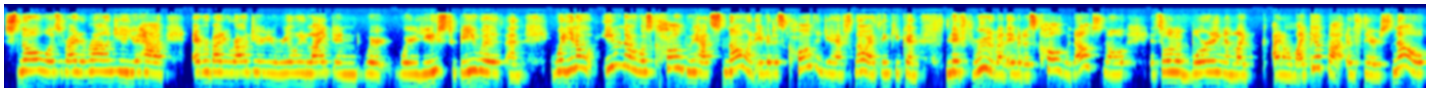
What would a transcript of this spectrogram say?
snow was right around you you had everybody around you you really liked and were were used to be with. And when you know even though it was cold we had snow and if it is cold and you have snow i think you can live through it. But if it is cold without snow it's a little bit boring and like i don't like it. But if there's snow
